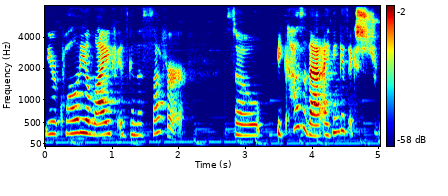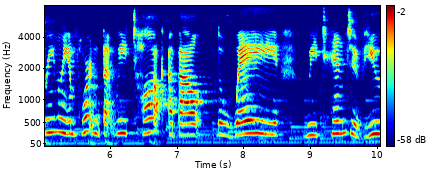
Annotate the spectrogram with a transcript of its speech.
your quality of life is going to suffer. So, because of that, I think it's extremely important that we talk about the way we tend to view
